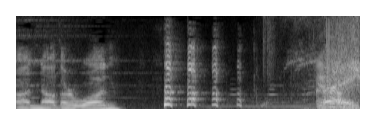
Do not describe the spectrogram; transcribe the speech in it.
Another one? Yay!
